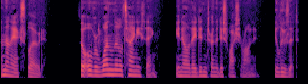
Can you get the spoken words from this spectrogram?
and then I explode. So over one little tiny thing, you know, they didn't turn the dishwasher on and you lose it.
